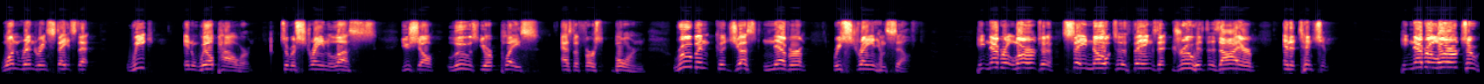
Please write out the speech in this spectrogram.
One rendering states that weak in willpower to restrain lusts, you shall lose your place as the firstborn. Reuben could just never restrain himself. He never learned to say no to the things that drew his desire and attention. He never learned to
